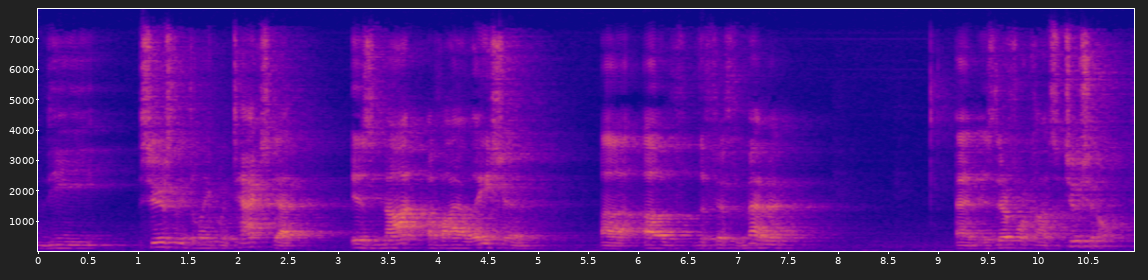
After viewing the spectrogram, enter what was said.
the seriously delinquent tax debt is not a violation uh, of the Fifth Amendment and is therefore constitutional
